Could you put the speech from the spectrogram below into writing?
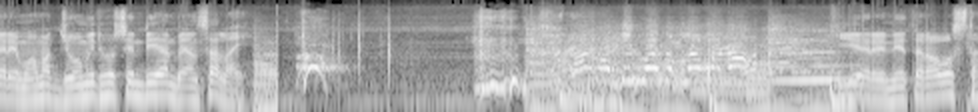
আরে মোহাম্মদ জমির হোসেন দিয়ান ব্যানসালাই কি আরে নেতার অবস্থা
